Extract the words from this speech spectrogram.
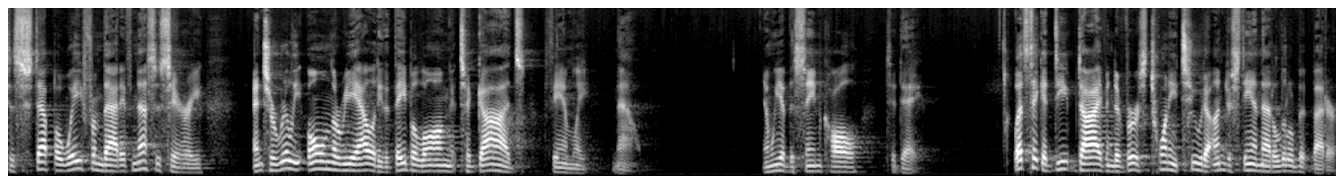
to step away from that if necessary and to really own the reality that they belong to God's family now. And we have the same call today. Let's take a deep dive into verse 22 to understand that a little bit better.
